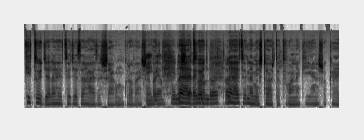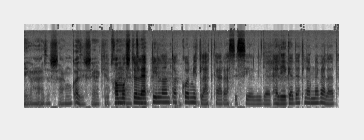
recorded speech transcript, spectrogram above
ki tudja, lehet, hogy ez a házasságunk rovása. Igen, vagy én lehet, is erre hogy, gondoltam. Lehet, hogy nem is tartott volna ki ilyen sokáig a házasságunk. Az is elképzelhető. Ha most ő lepillant, akkor mit lát Kárászi Szilviben? Elégedett lenne veled?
